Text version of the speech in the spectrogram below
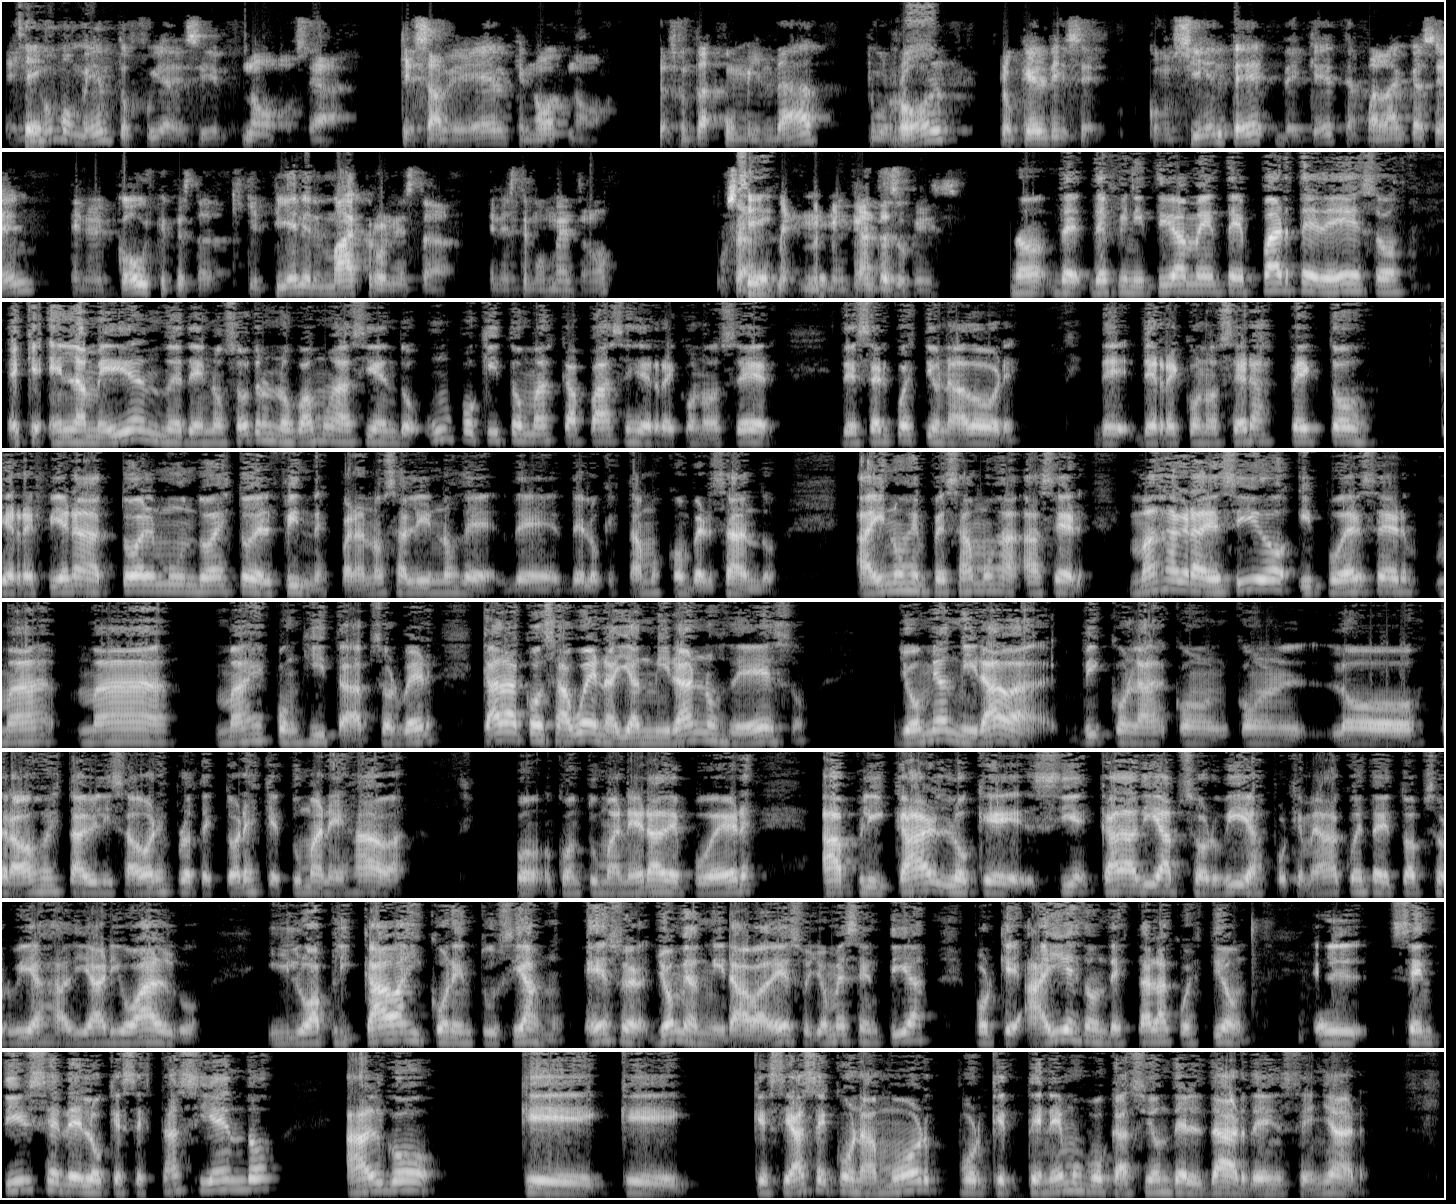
En ningún momento fui a decir, no, o sea, que sabe él, que no, no. Resulta humildad, tu rol, lo que él dice. consciente de que te apalancas en, en el coach que, te está, que tiene el macro en, esta, en este momento, ¿no? O sea, me, me, encanta eso que dices. No, definitivamente parte de eso es que en la medida en que nosotros nos vamos haciendo un poquito más capaces de reconocer, de ser cuestionadores, de, de reconocer aspectos que refieran a todo el mundo esto del fitness, para no salirnos de, de, de lo que estamos conversando, ahí nos empezamos a hacer más agradecidos y poder ser más, más, más esponjita, absorber cada cosa buena y admirarnos de eso. Yo me admiraba, vi con, la, con, con los trabajos estabilizadores, protectores que tú manejabas, con, tu manera de poder aplicar lo que cada día absorbías, porque me daba cuenta que tú absorbías a diario algo y lo aplicabas y con entusiasmo. Eso yo me admiraba de eso, yo me sentía, porque ahí es donde está la cuestión, el sentirse de lo que se está haciendo algo que, que, que se hace con amor porque tenemos vocación del dar, de enseñar.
